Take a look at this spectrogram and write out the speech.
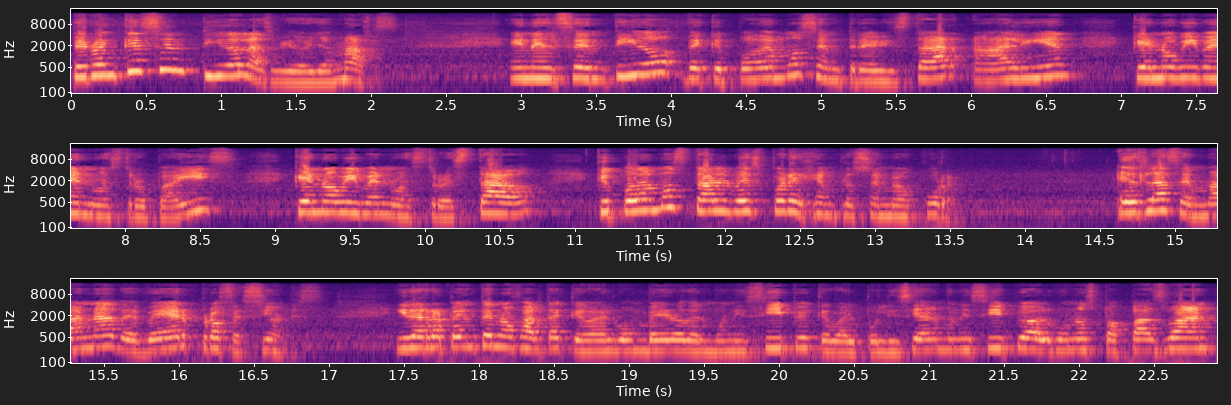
Pero ¿en qué sentido las videollamadas? En el sentido de que podemos entrevistar a alguien que no vive en nuestro país, que no vive en nuestro estado, que podemos tal vez, por ejemplo, se me ocurre, es la semana de ver profesiones. Y de repente no falta que va el bombero del municipio, que va el policía del municipio, algunos papás van,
